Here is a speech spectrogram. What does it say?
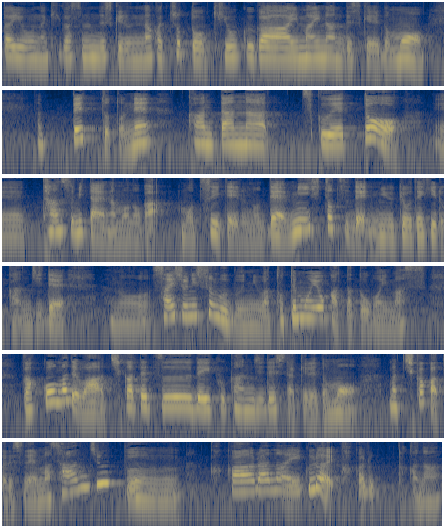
たような気がするんですけどなんかちょっと記憶が曖昧なんですけれどもベッドとね簡単な机とえー、タンスみたいなものがもうついているので身一つで入居できる感じであの最初に住む分にはとても良かったと思います。学校までは地下鉄で行く感じでしたけれども、まあ、近かったですね、まあ、30分かからないぐらいかかるかな、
